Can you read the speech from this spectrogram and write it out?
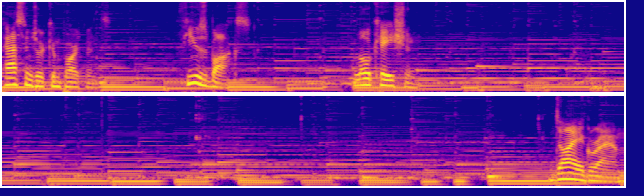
Passenger compartment Fuse box Location Diagram.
